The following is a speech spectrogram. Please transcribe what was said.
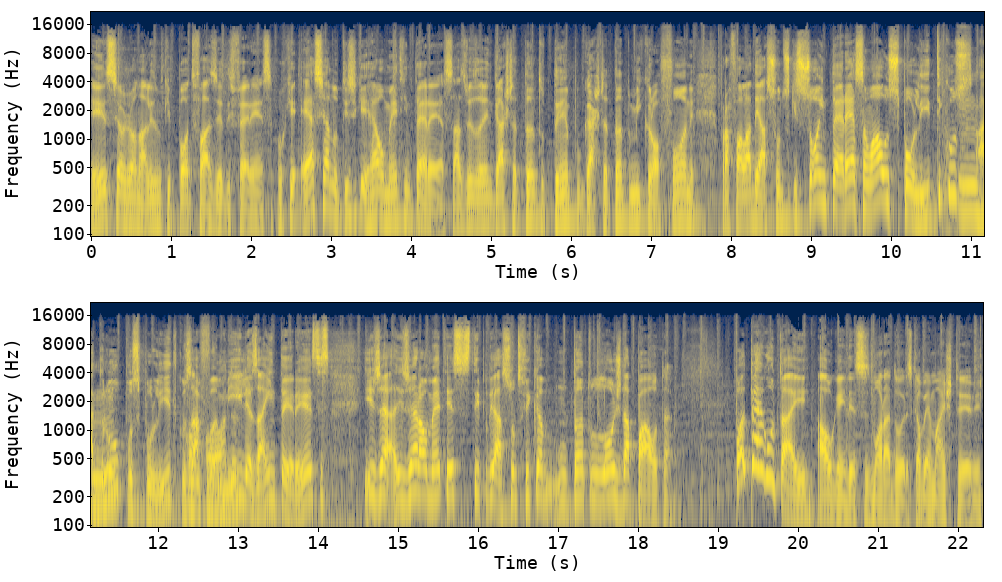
Esse é o jornalismo que pode fazer diferença, porque essa é a notícia que realmente interessa. Às vezes a gente gasta tanto tempo, gasta tanto microfone para falar de assuntos que só interessam aos políticos, a grupos políticos, a Concordo. famílias, a interesses, e, e geralmente esse tipo de assuntos fica um tanto longe da pauta. Pode perguntar aí a alguém desses moradores que a Bemar esteve.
